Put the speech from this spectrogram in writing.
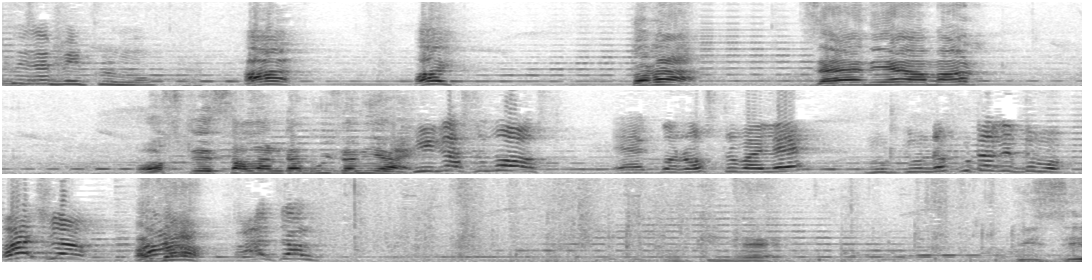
খুঁজে বের করব আর ওই তোরা যায় নিয়ে আমার অস্ত্রের চালানটা বুঝা নিয়ে আয়। ঠিক আছে বস। একবার অস্ত্র পাইলে মুরগি মুন্ডা ফুটা দিয়ে দেবো আসো আচ্ছা। চল। মুরগি ম্যান তুই যে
